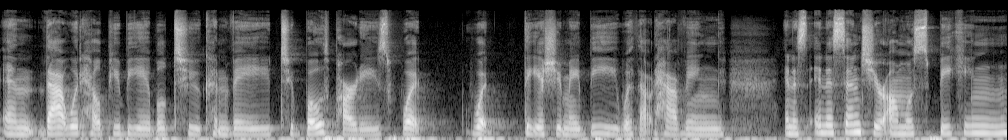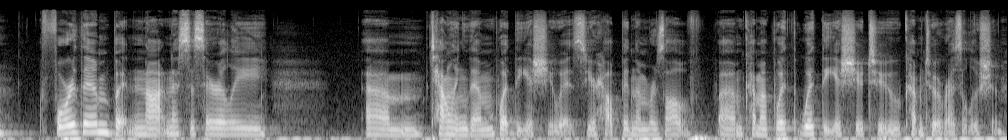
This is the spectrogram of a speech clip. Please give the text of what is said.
And that would help you be able to convey to both parties what what the issue may be without having in a, in a sense you're almost speaking for them but not necessarily um, telling them what the issue is. You're helping them resolve um, come up with with the issue to come to a resolution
